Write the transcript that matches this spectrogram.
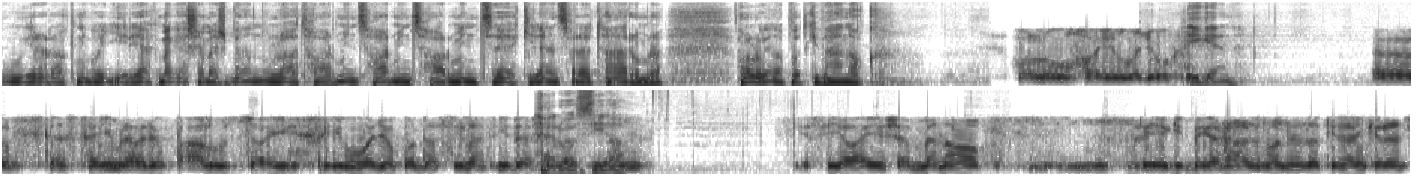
újra rakni, vagy írják meg SMS-ben a 0630 30 30 95 3-ra. Halló, napot kívánok! Halló, ha én vagyok. Igen. Kezdte Imre vagyok, Pál utcai fiú vagyok, oda szület, ide Hello, szia! Szia, és ebben a régi bérházban, ez a 19.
